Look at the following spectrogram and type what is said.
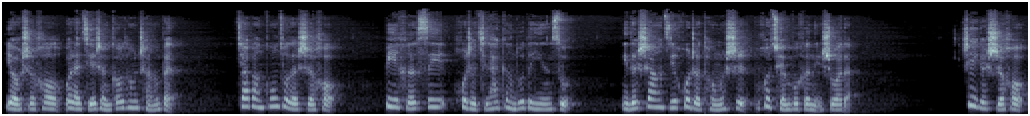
有时候为了节省沟通成本，交办工作的时候，B 和 C 或者其他更多的因素，你的上级或者同事不会全部和你说的。这个时候，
